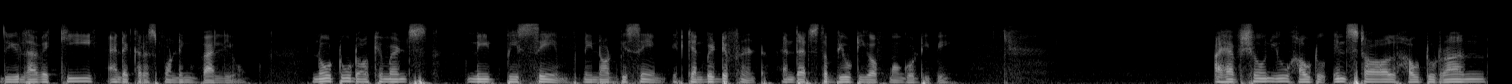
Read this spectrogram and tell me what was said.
You'll have a key and a corresponding value. No two documents need be same need not be same. It can be different and that's the beauty of MongoDB I have shown you how to install how to run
